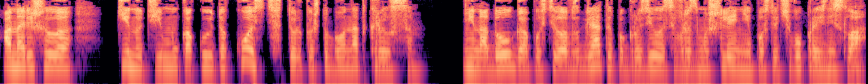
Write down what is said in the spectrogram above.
Она решила кинуть ему какую-то кость, только чтобы он открылся. Ненадолго опустила взгляд и погрузилась в размышления, после чего произнесла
